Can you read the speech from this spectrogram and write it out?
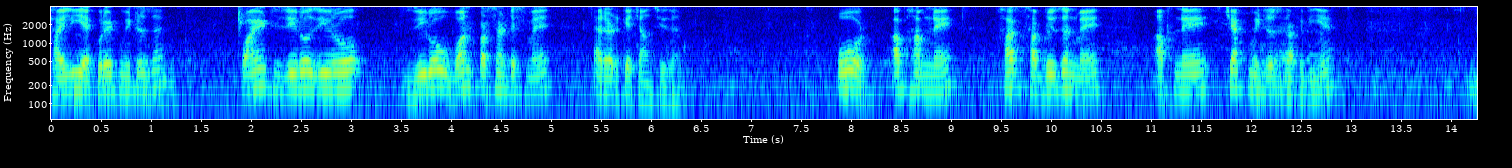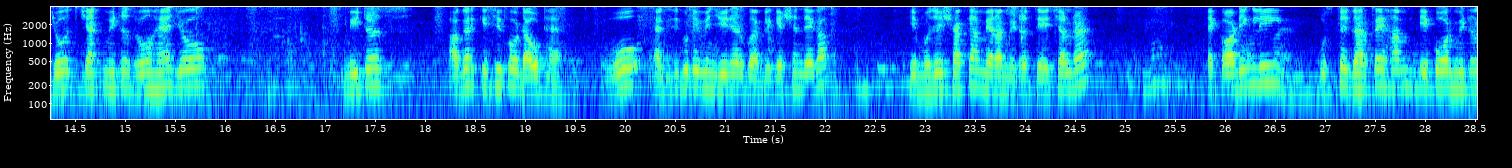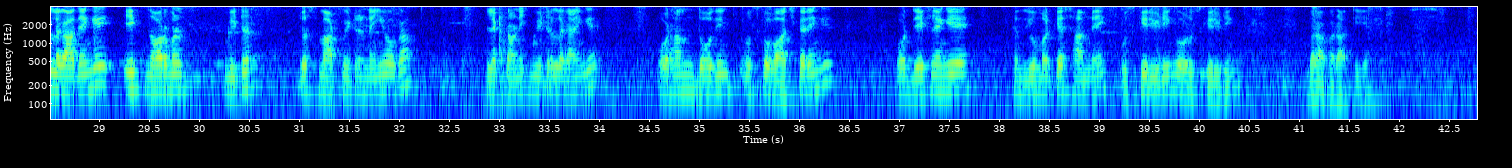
हाईली एक्यूरेट मीटर्स हैं। Point zero zero zero one percent इसमें एरर के चांसेस हैं। और अब हमने हर सब डिवीज़न में अपने चेक मीटर्स रख दिए हैं। जो चेक मीटर्स वो हैं, जो मीटर्स अगर किसी को डाउट है, वो एग्जीक्यूटिव इंजीनियर को एप्लीकेशन देगा कि मुझे शक है, मेरा मीटर तेज़ चल रहा है। अकॉर्डिंगली उसके घर पे हम एक और मीटर लगा देंगे, एक नॉर्मल मीटर, जो स्मार्ट मीटर नहीं होगा इलेक्ट्रॉनिक मीटर लगाएँगे और हम दो दिन उसको वॉच करेंगे और देख लेंगे कंज्यूमर के सामने उसकी रीडिंग और उसकी रीडिंग बराबर आती है।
